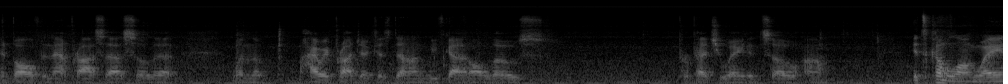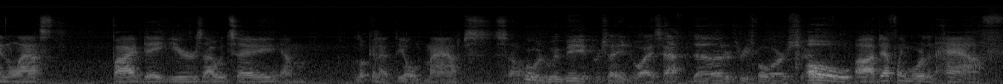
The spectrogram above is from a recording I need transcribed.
involved in that process so that when the highway project is done, we've got all those perpetuated. So, um, it's come a long way in the last five to eight years, I would say. I'm looking at the old maps, so. What would we be percentage wise, half done or three fourths? or- Oh, uh, definitely more than half.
